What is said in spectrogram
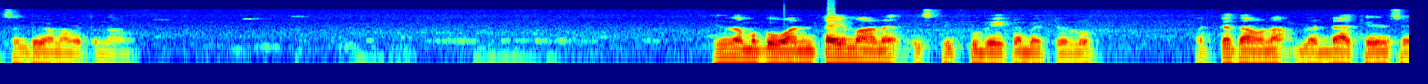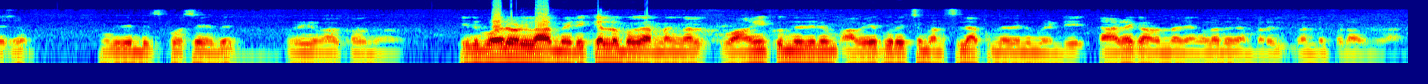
റിസൾട്ട് കാണാൻ പറ്റുന്നതാണ്. ഇത് നമുക്ക് വൺ ടൈം ആണ് ഈ സ്ട്രിപ്പ് ഉപയോഗിക്കാൻ പറ്റുള്ളൂ. ഒറ്റ തവണ ബ്ലഡ് ആക്കിയതിനു ശേഷം നമുക്ക് ഇത് ഡിസ്പോസ് ചെയ്ത് ഒഴിവാക്കാവുന്നതാണ്. ഇതുപോലുള്ള മെഡിക്കൽ ഉപകരണങ്ങൾ വാങ്ങിക്കുന്നതിനും അവയെക്കുറിച്ച് മനസ്സിലാക്കുന്നതിനും വേണ്ടി താഴെ കാണുന്ന ഞങ്ങളുടെ നമ്പറിൽ ബന്ധപ്പെടാവുന്നതാണ്.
